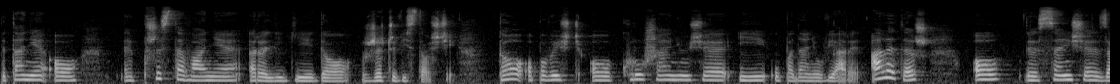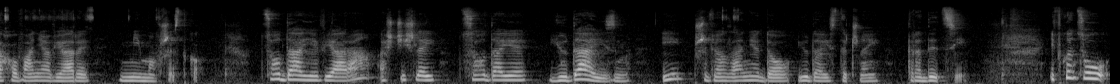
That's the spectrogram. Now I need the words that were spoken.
Pytanie o e, przystawanie religii do rzeczywistości. To opowieść o kruszeniu się i upadaniu wiary, ale też o e, sensie zachowania wiary mimo wszystko. Co daje wiara, a ściślej co daje judaizm i przywiązanie do judaistycznej tradycji. I w końcu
